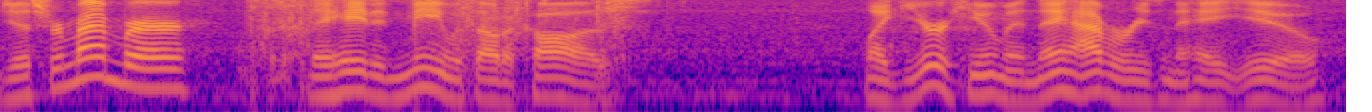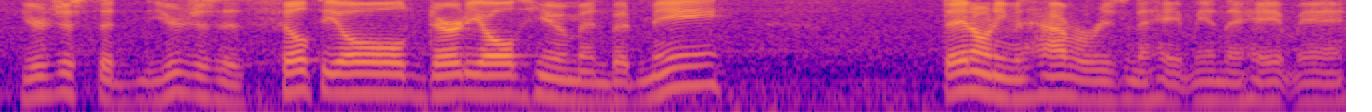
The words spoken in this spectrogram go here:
Just remember, they hated me without a cause. Like you're human, they have a reason to hate you. You're just a you're just a filthy old, dirty old human. But me, they don't even have a reason to hate me, and they hate me,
